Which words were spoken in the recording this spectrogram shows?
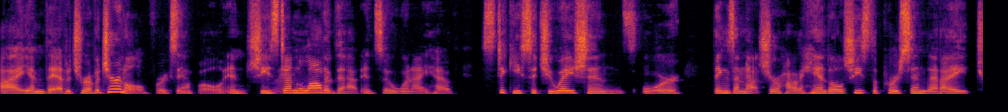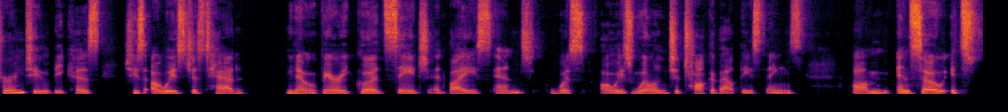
I am the editor of a journal, for example, and she's done a lot of that. And so when I have sticky situations or things I'm not sure how to handle, she's the person that I turn to because she's always just had, you know, very good sage advice and was always willing to talk about these things. Um, and so it's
